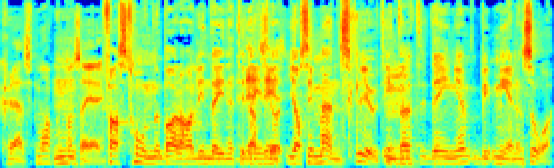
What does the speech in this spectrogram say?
klädsmak om man säger. Fast hon bara har lindat in det till att Precis. jag, jag ser mänsklig ut, inte Mm. att det är ingen b- mer än så.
